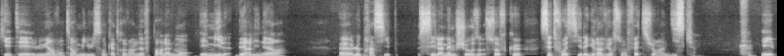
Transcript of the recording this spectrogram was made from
qui a été lui inventé en 1889 par l'allemand Emil Berliner. Euh, le principe, c'est la même chose, sauf que cette fois-ci, les gravures sont faites sur un disque et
